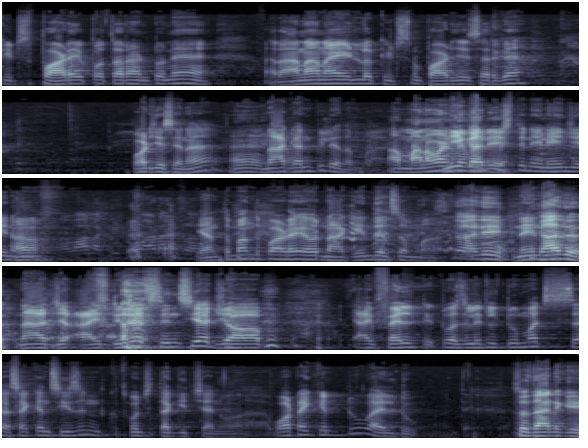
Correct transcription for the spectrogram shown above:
కిడ్స్ పాడైపోతారు అంటూనే రానా నాయుడులో కిడ్స్ను పాడు చేశారుగా. పాడు చేశానా? నాకు అనిపించలేదమ్మా మనవండి అనిపిస్తే నేనేం చేయను? ఎంతమంది పాడేవారు నాకేం తెలుసమ్మా. అది నేను కాదు. నా I did sincere job I felt it was little too much second season కొంచెం తగ్గించాను. What I can do I do so దానికి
